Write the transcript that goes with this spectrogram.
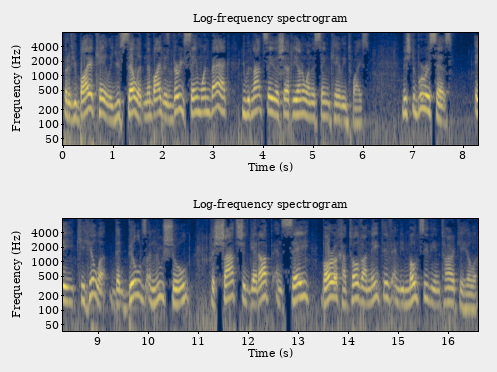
But if you buy a keli, you sell it, and then buy this very same one back, you would not say the Shechianu on the same keli twice. Mishnah Berurah says, a kihila that builds a new shul, the shots should get up and say, Baruch Hatov Ametiv, and be motzi the entire kihila.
